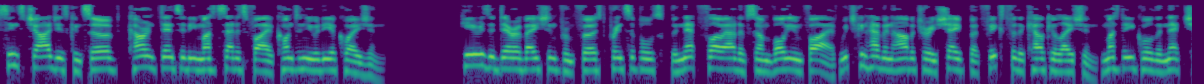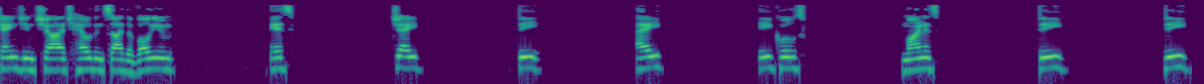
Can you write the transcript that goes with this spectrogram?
Since charge is conserved, current density must satisfy a continuity equation. Here is a derivation from first principles, the net flow out of some volume 5 which can have an arbitrary shape but fixed for the calculation must equal the net change in charge held inside the volume S J D A equals minus D D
